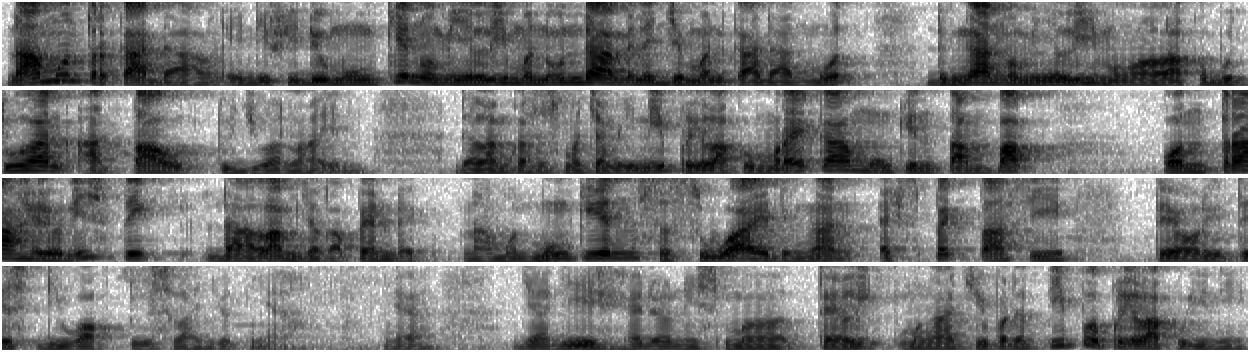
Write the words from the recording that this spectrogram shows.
Namun terkadang individu mungkin memilih menunda manajemen keadaan mood dengan memilih mengelola kebutuhan atau tujuan lain. Dalam kasus macam ini perilaku mereka mungkin tampak kontra hedonistik dalam jangka pendek, namun mungkin sesuai dengan ekspektasi teoritis di waktu selanjutnya. Ya. Jadi hedonisme telik mengacu pada tipe perilaku ini.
